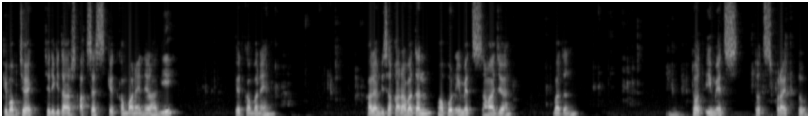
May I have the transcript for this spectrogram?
keep object, jadi kita harus akses get komponennya lagi, get component, Kalian bisa arah button maupun image sama aja. Button dot image dot sprite tuh.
